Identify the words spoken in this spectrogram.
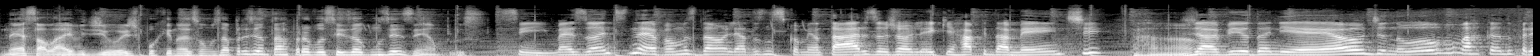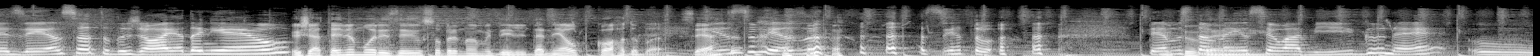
nessa live de hoje, porque nós vamos apresentar para vocês alguns exemplos. Sim, mas antes, né, vamos dar uma olhada nos comentários. Eu já olhei aqui rapidamente. Uhum. Já vi o Daniel de novo marcando presença. Tudo jóia, Daniel? Eu já até memorizei o sobrenome dele, Daniel Córdoba, certo? Isso mesmo. Acertou. Temos Muito também bem. o seu amigo, né? O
